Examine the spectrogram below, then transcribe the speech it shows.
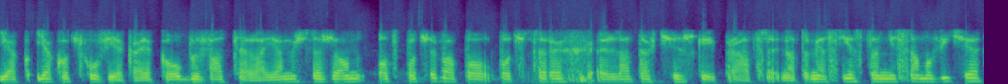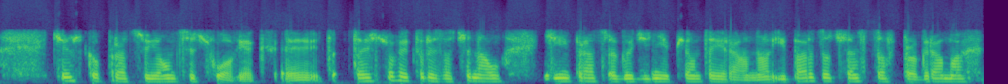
jako, jako człowieka, jako obywatela, ja myślę, że on odpoczywa po, po czterech latach ciężkiej pracy. Natomiast jest to niesamowicie ciężko pracujący człowiek. Y, to, to jest człowiek, który zaczynał dzień pracy o godzinie 5 rano i bardzo często w programach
